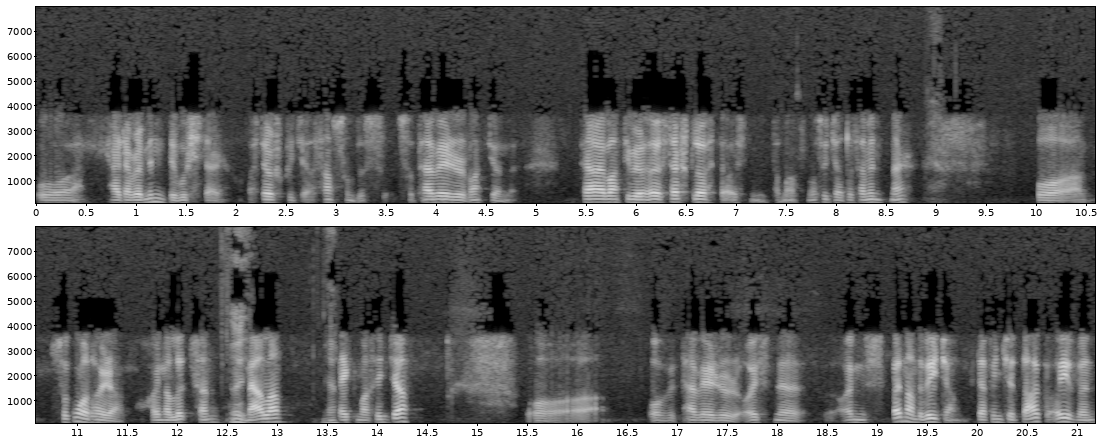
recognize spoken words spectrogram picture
Og her det var mindre vurs der, og størskudja samstundes. Så det var vant igjen. Det var vant igjen en størst løte, og så man må sutja til seg myndene. Og så kom vi til høyre, Høyna Lutzen, Mæland, Eikma Sintja. Og, og det var øyne en spennende vidjan. Det finnes jo Dag Øyvind,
